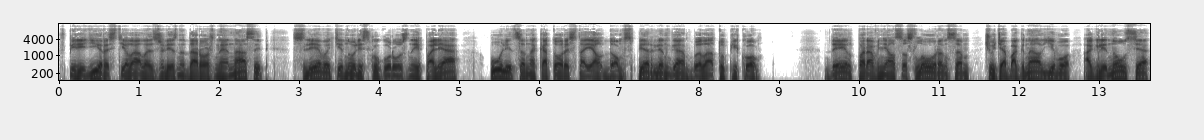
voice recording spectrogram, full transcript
Впереди расстилалась железнодорожная насыпь, слева тянулись кукурузные поля, Улица, на которой стоял дом Сперлинга, была тупиком. Дейл поравнялся с Лоуренсом, чуть обогнал его, оглянулся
